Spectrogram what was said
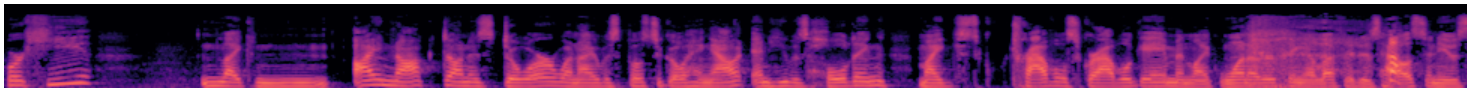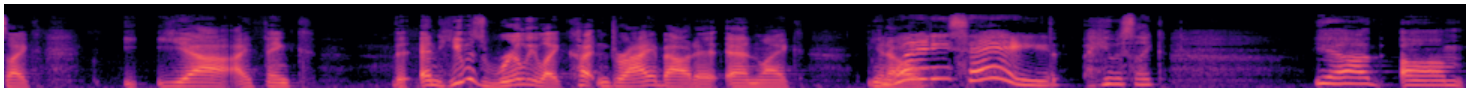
where he, like n- I knocked on his door when I was supposed to go hang out, and he was holding my travel Scrabble game and like one other thing I left at his house, and he was like, "Yeah, I think," that, and he was really like cut and dry about it, and like, you know, what did he say he was like, "Yeah, um,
